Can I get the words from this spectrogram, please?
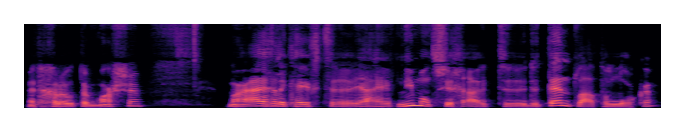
met grote marsen. Maar eigenlijk heeft, uh, ja, heeft niemand zich uit de tent laten lokken.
